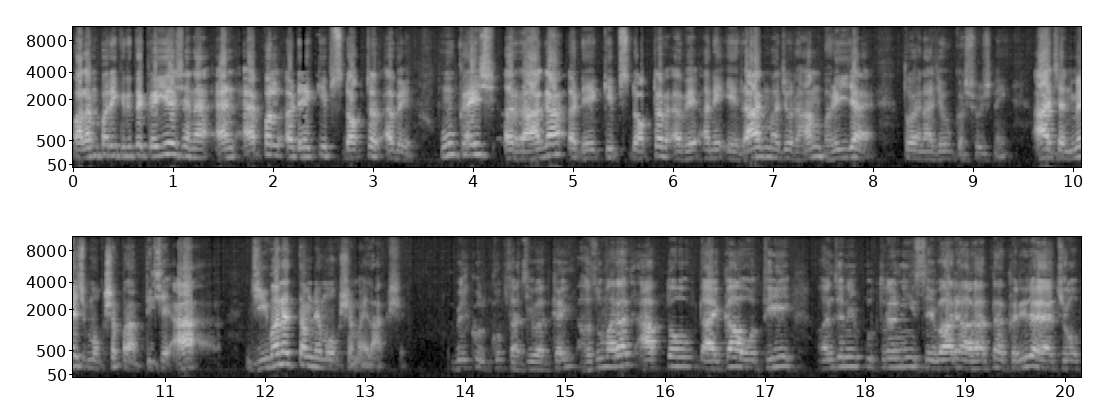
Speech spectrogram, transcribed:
પારંપરિક રીતે કહીએ છીએ ને an apple a day keeps doctor away હું કહીશ "A raga a day keeps doctor away અને એ રાગમાં જો રામ ભળી જાય, તો એના જેવું કશું જ નહીં. આ જન્મે જ મોક્ષ પ્રાપ્તિ છે. આ જીવન જ તમને મોક્ષમય લાગશે. બિલકુલ, ખૂબ સાચી વાત કહી. હસુ મહારાજ, આપ તો દાયકાઓથી અંજની પુત્રની સેવાને આરાધના કરી રહ્યા છો,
